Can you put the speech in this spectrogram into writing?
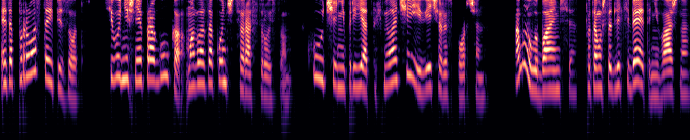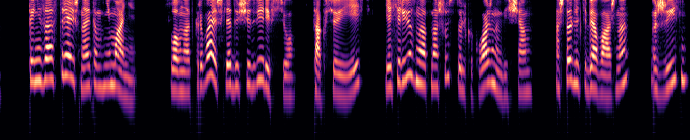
Это просто эпизод. Сегодняшняя прогулка могла закончиться расстройством. Куча неприятных мелочей, и вечер испорчен. А мы улыбаемся, потому что для тебя это не важно. Ты не заостряешь на этом внимание. Словно открываешь следующую дверь, и все. Так все и есть. Я серьезно отношусь только к важным вещам. А что для тебя важно? Жизнь,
